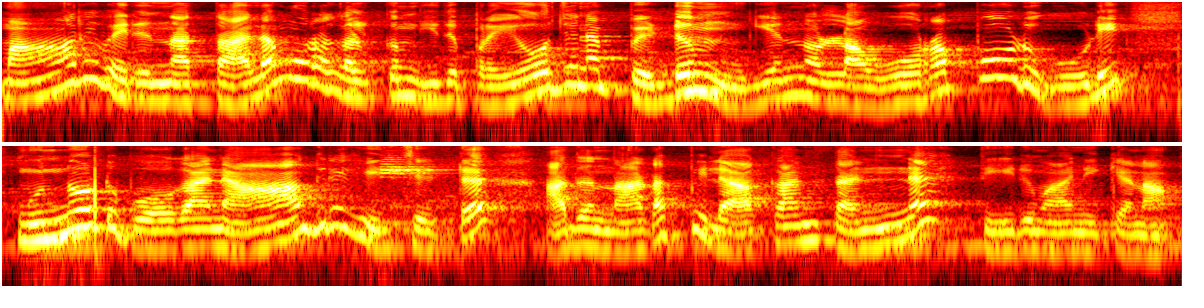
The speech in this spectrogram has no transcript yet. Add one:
മാറി വരുന്ന തലമുറകൾക്കും ഇത് പ്രയോജനപ്പെടും എന്നുള്ള ഉറപ്പോടുകൂടി മുന്നോട്ട് പോകാൻ ആഗ്രഹിച്ചിട്ട് അത് നടപ്പിലാക്കാൻ തന്നെ തീരുമാനിക്കണം.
